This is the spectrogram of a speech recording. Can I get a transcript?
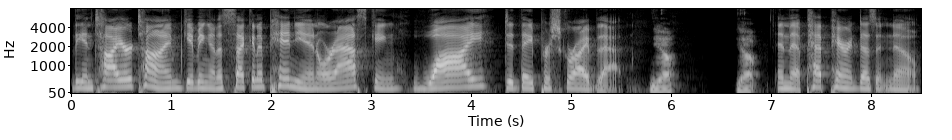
the entire time giving it a second opinion or asking, why did they prescribe that? Yeah. Yeah. And that pet parent doesn't know.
